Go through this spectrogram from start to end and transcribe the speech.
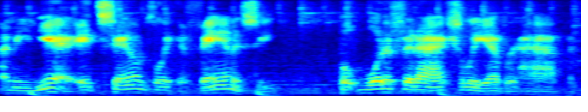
I mean, yeah, it sounds like a fantasy, but what if it actually ever happened?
